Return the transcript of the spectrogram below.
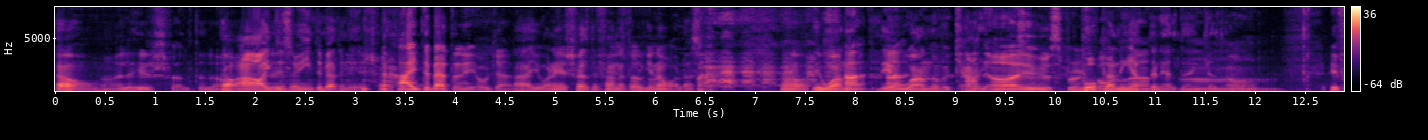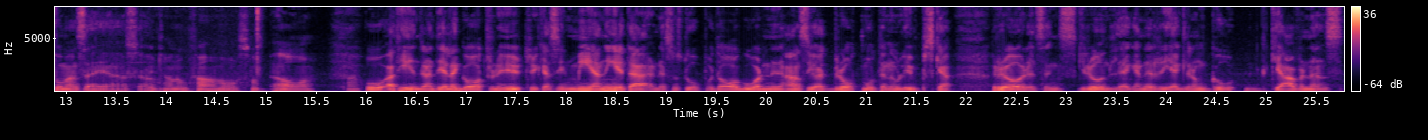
Ja. Ja, eller Hirschfeldt. Eller, Ja, ja, inte, så, inte bättre än Hirschfeldt. Nej, inte bättre än... Okej. Nej, Johan Hirschfeldt är fan ett Hirschfeldt, original alltså. Ja, det är one, det är one of a kind. Ja, alltså. På planeten helt enkelt. Mm. Ja. Det får man säga alltså. Det kan nog fan vara så. Ja. Och att hindra en delegat från att uttrycka sin mening i ett ärende som står på dagordningen anser jag ett brott mot den olympiska rörelsens grundläggande regler om good governance,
